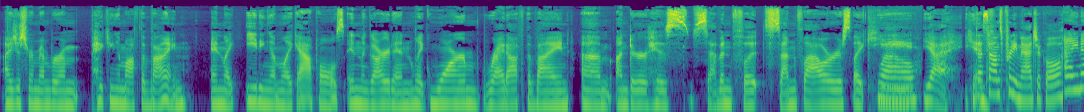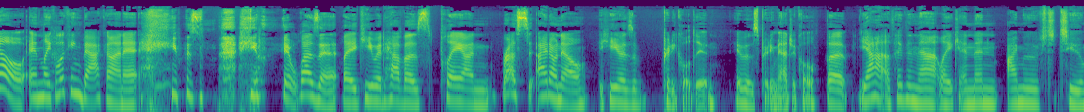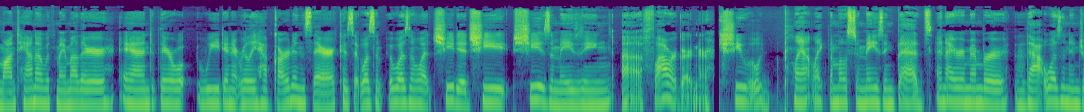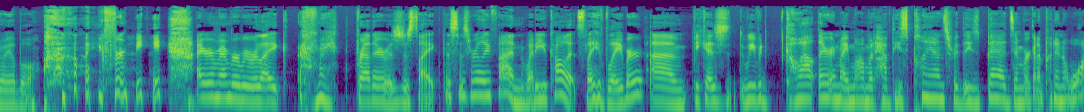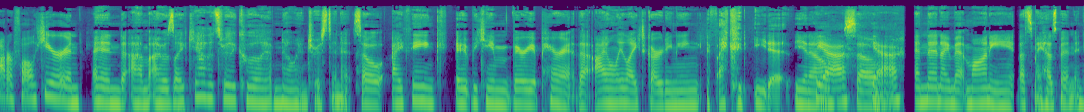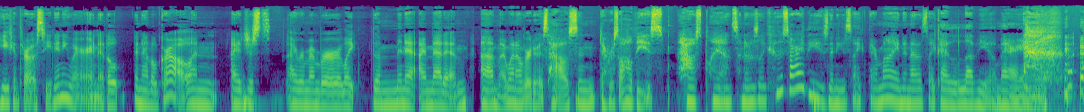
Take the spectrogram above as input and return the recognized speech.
I just remember him picking them off the vine and like eating them like apples in the garden, like warm right off the vine, um, under his seven foot sunflowers. Like he, Wow. yeah. he- That sounds pretty magical. I know. And like looking back on it, he was, he, it wasn't like he would have us play on rust. I don't know. He was a pretty cool dude. It was pretty magical. But yeah, other than that, like, and then I moved to Montana with my mother and there we didn't really have gardens there because it wasn't, it wasn't what she did. She, she is amazing, uh, flower gardener. She would plant like the most amazing beds. And I remember that wasn't enjoyable. like for me, I remember we were like, my brother was just like, this is really fun. What do you call it? Slave labor? Um, because we would go out there and my mom would have these plans for these beds and we're going to put in a waterfall here. And, and, um, I was like, yeah, that's really cool. I have no interest in it. So I think it became very apparent that I only liked gardening if I could eat it, you know? Yeah. So, yeah. and then I met Monty, that's my husband, and he can throw a seed anywhere and it'll and it'll grow. And I just I remember like the minute I met him, um, I went over to his house and there was all these house plants and I was like, Whose are these? And he's like, They're mine. And I was like, I love you, marry me.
